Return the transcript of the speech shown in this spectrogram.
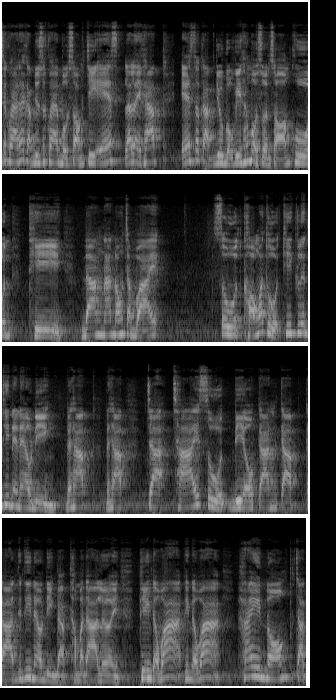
square เท่ากับ u square บวก 2gs และอะไรครับ s เท่ากับ u บวก v ทั้งหมดส่วน 2 คูณ t ดังนั้นน้องจำไว้ สูตรของวัตถุที่เคลื่อนที่ในแนวดิ่งนะครับนะครับ จะใช้สูตรเดียวกันกับการเคลื่อนที่แนวดิ่งแบบธรรมดาเลย เพียงแต่ว่าเพียงแต่ว่าให้น้องจัด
